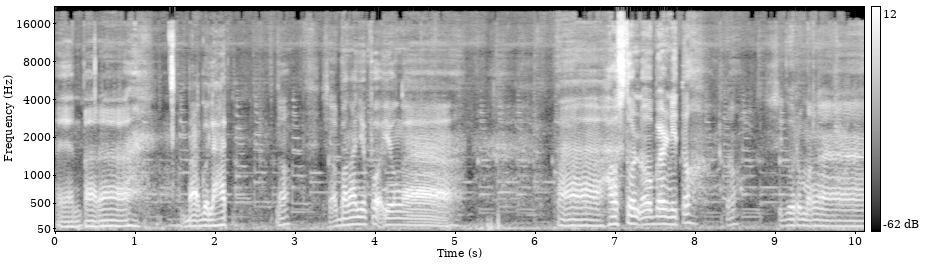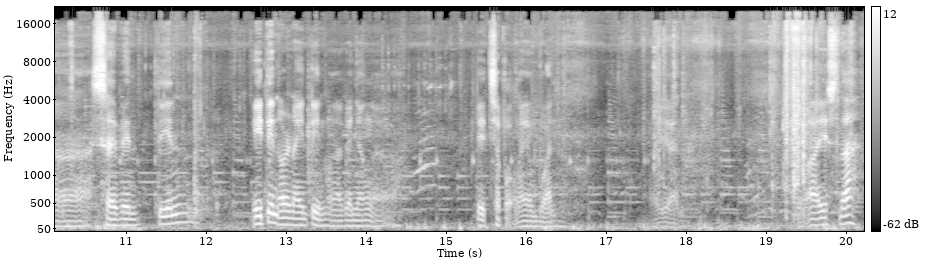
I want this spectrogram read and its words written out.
Ayan, para bago lahat, no? So abangan niyo po yung ah, ah, house turnover nito, no? Siguro mga 17, 18 or 19, mga ganyang ah, pizza po ngayong buwan. Ayan. So ayos na.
